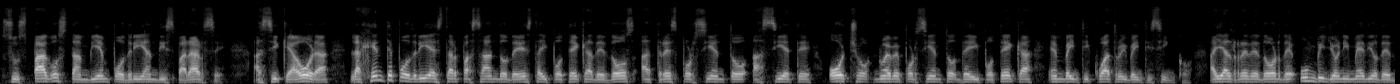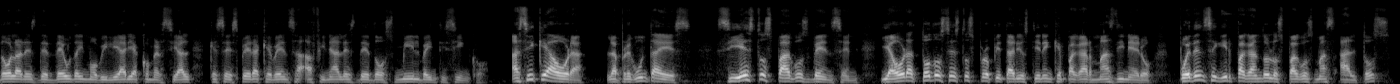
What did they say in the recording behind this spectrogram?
sus pagos también podrían dispararse. Así que ahora, la gente podría estar pasando de esta hipoteca de 2 a 3% a 7, 8, 9% de hipoteca en 24 y 25. Hay alrededor de un billón y medio de dólares de deuda inmobiliaria comercial que se espera que venza a finales de 2025. Así que ahora, la pregunta es, si estos pagos vencen y ahora todos estos propietarios tienen que pagar más dinero, ¿pueden seguir pagando los pagos más altos?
